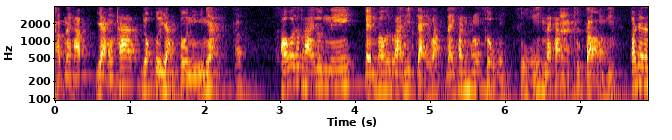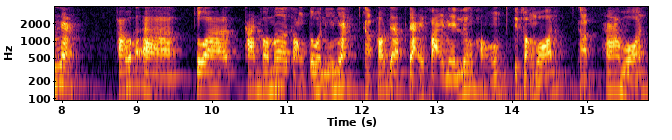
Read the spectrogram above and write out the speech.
ครับนะครับ อย่างถ้ายกตัวอย่างตัวนี้เนี่ยครับ power supply รุ่นนี้เป็น power supply ที่จ่ายวัตต์ได้ค่อนข้างสูงสูงนะครับาถูกต้องผมเพราะฉะนั้นเนี่ย power เอ่อตัว transformer 2ตัวนี้เนี่ยครับเขาจะจ่ายไฟในเรื่องของ 12 โวลต์ครับ5โวลต์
